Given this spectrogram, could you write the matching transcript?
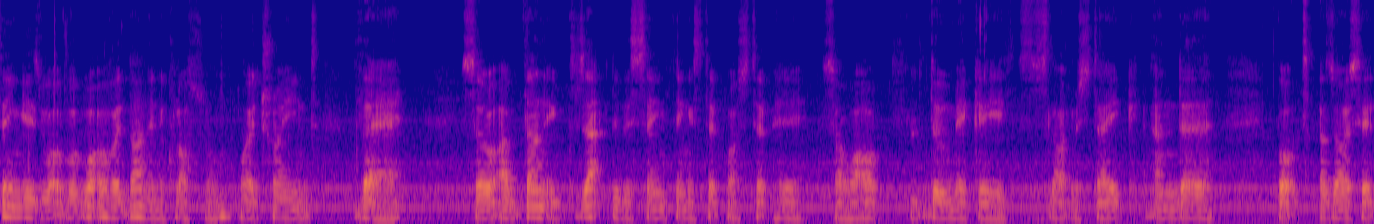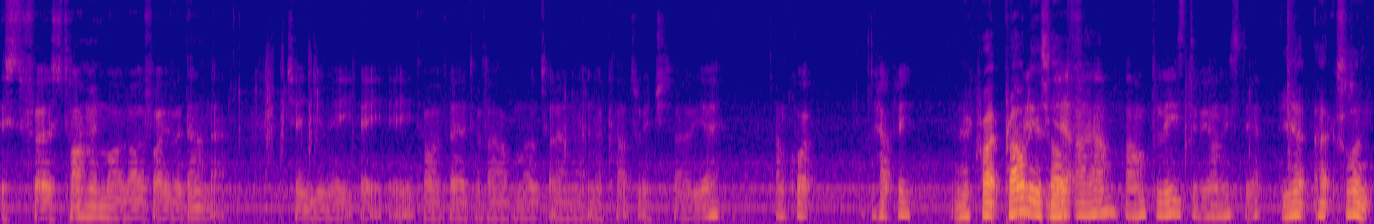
thing is, what what have I done in the classroom? Well, I trained there, so I've done exactly the same thing step by step here. So I'll do make a slight mistake, and uh, but as I said, it's the first time in my life I've ever done that, changing the a, a diverter valve motor and a, and a cartridge. So yeah, I'm quite happy. You're quite proud of yourself. Yeah, I am. I'm pleased to be honest. Yeah. Yeah, excellent.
